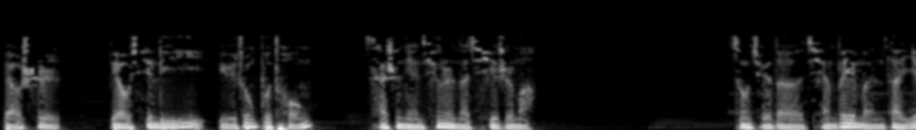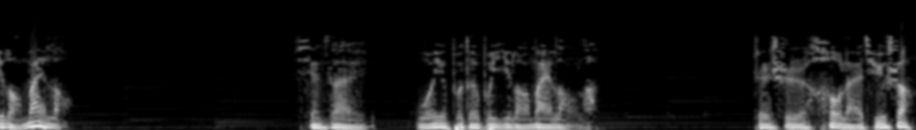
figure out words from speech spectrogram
表示标新立异、与众不同才是年轻人的气质吗？总觉得前辈们在倚老卖老，现在我也不得不倚老卖老了，真是后来居上，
